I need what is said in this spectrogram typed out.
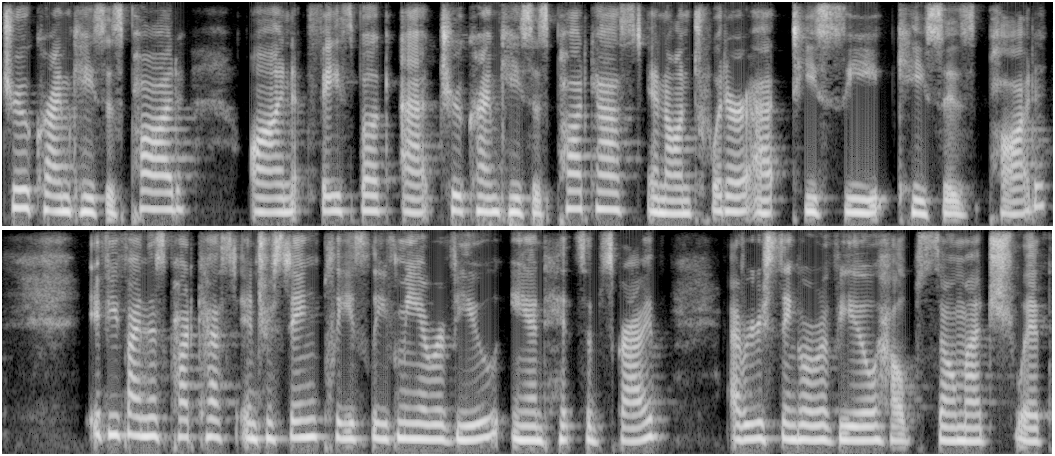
True Crime Cases Pod, on Facebook at True Crime Cases Podcast, and on Twitter at TC Cases Pod. If you find this podcast interesting, please leave me a review and hit subscribe. Every single review helps so much with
